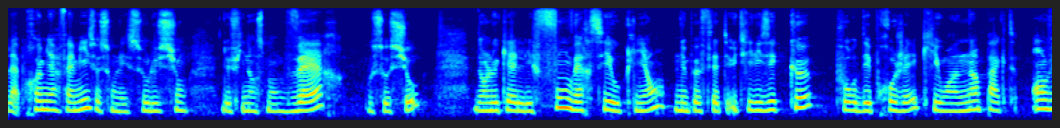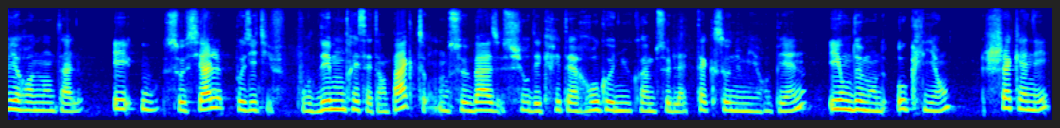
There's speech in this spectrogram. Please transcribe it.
La première famille, ce sont les solutions de financement verts ou sociaux, dans lesquels les fonds versés aux clients ne peuvent être utilisés que pour des projets qui ont un impact environnemental et ou social positif. Pour démontrer cet impact, on se base sur des critères reconnus comme ceux de la taxonomie européenne et on demande aux clients chaque année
